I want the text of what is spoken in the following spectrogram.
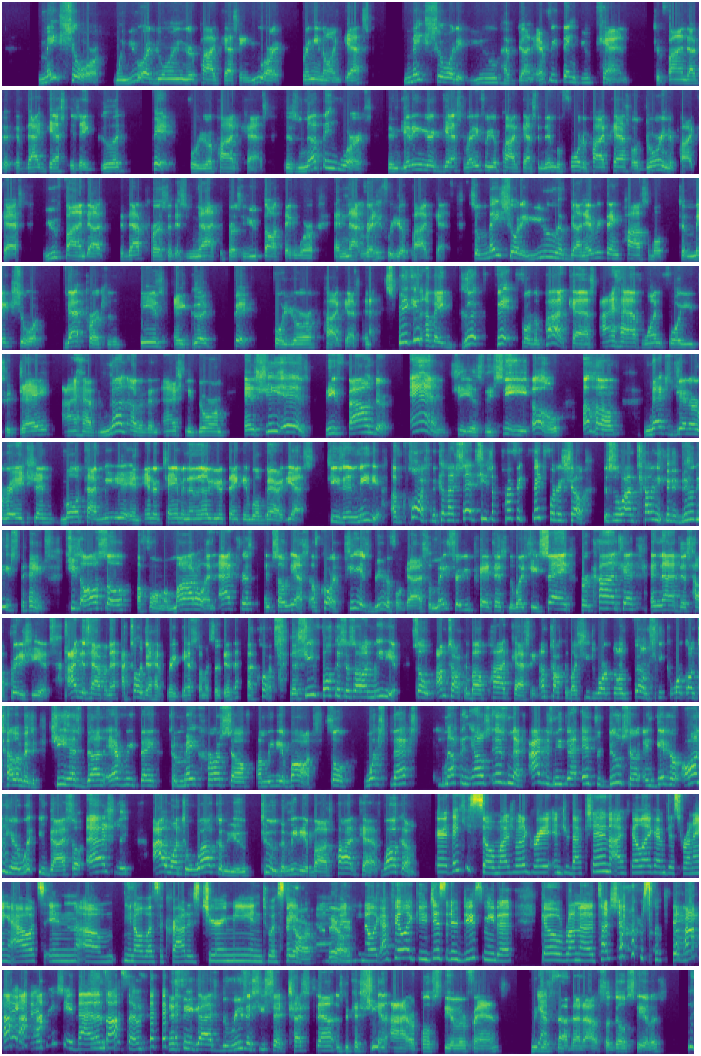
make sure when you are doing your podcasting, you are bringing on guests, make sure that you have done everything you can to find out that if that guest is a good fit for your podcast. There's nothing worse than getting your guest ready for your podcast. And then before the podcast or during the podcast, you find out that that person is not the person you thought they were and not ready for your podcast. So make sure that you have done everything possible to make sure that person is a good fit for your podcast. And speaking of a good fit for the podcast, I have one for you today. I have none other than Ashley Durham, and she is the founder and she is the CEO of Next Generation Multimedia and Entertainment. And I know you're thinking, well, Barrett, yes, She's in media. Of course, because I said she's a perfect fit for the show. This is why I'm telling you to do these things. She's also a former model and actress. And so, yes, of course, she is beautiful, guys. So make sure you pay attention to what she's saying, her content, and not just how pretty she is. I just happen to, I told you I have great guests on my show, did I? Of course. Now, she focuses on media. So I'm talking about podcasting. I'm talking about she's worked on film. She can work on television. She has done everything to make herself a media boss. So what's next? Nothing else is next. I just need to introduce her and get her on here with you guys. So, Ashley, I want to welcome you to the Media Boss podcast. Welcome. Eric, Thank you so much. What a great introduction. I feel like I'm just running out in, um, you know, as the crowd is cheering me into a stadium. They are. They and, are. you know, like I feel like you just introduced me to go run a touchdown or something. I appreciate that. That's awesome. and see, guys, the reason she said touchdown is because she and I are both Steeler fans. We yes. just found that out. So go Steelers.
